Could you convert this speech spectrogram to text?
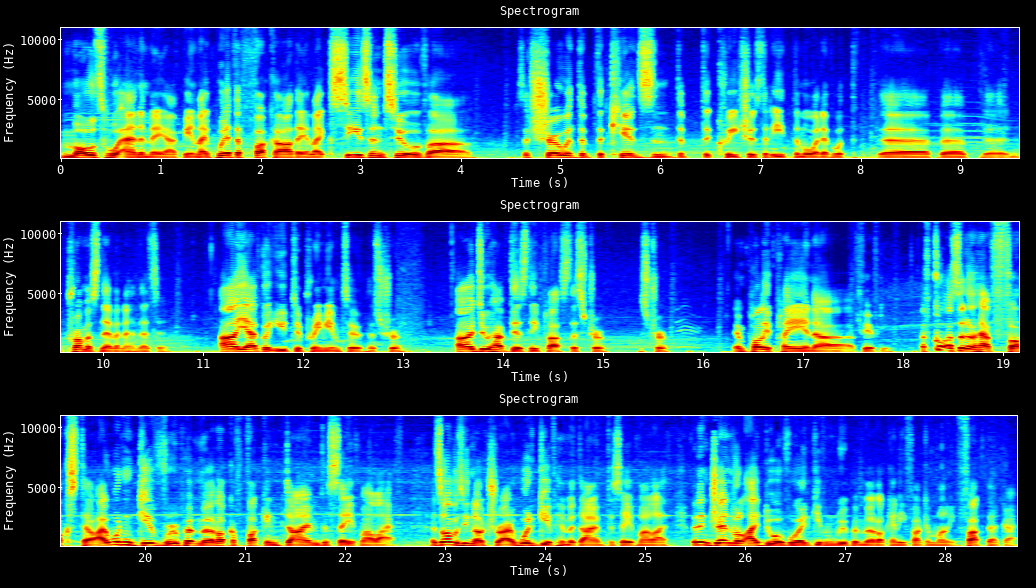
Multiple anime I've been like, where the fuck are they? Like season two of uh, that show with the, the kids and the, the creatures that eat them or whatever. What the uh, uh, uh, Promise Neverland? That's it. Oh yeah, I've got YouTube Premium too. That's true. Oh, I do have Disney Plus. That's true. That's true. I'm probably playing uh 50. Of course I don't have Foxtel. I wouldn't give Rupert Murdoch a fucking dime to save my life. It's obviously not true. I would give him a dime to save my life. But in general, I do avoid giving Rupert Murdoch any fucking money. Fuck that guy.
